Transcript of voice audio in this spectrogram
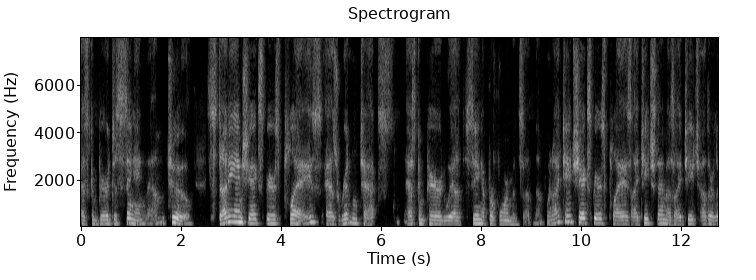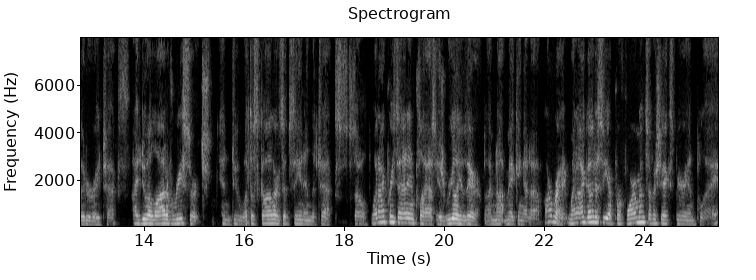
as compared to singing them to studying Shakespeare's plays as written texts as compared with seeing a performance of them. When I teach Shakespeare's plays, I teach them as I teach other literary texts. I do a lot of research into what the scholars have seen in the text. So what I present in class is really there. I'm not making it up. All right, when I go to see a performance of a Shakespearean play,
